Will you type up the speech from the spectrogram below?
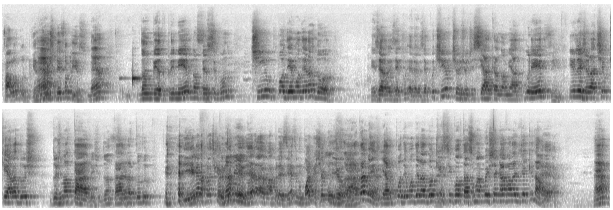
Falou tudo, porque né? eu estudei sobre isso. Né? Dom Pedro I, Dom Pedro II tinham o poder moderador. Eles eram execu era o executivo, tinha o judiciário que era nomeado por ele, Sim. e o legislativo que era dos, dos notáveis. Do notável era tudo, E ele era praticamente Amigo. era a presença, não pode mexer comigo. Exatamente. né? E era o poder moderador que É. se voltasse uma coisa, chegava lá e dizia que não. É. Né?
